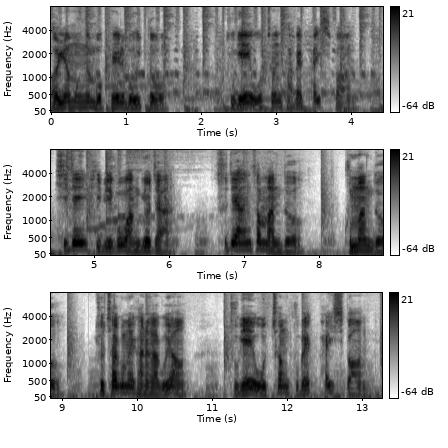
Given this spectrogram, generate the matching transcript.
얼려 먹는 목테일 모히또. 2개에 5,480원. CJ 비비고 왕교자. 수제 한선 만두. 군만두. 교차 구매 가능하고요. 2개에 5,980원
